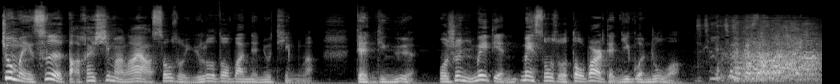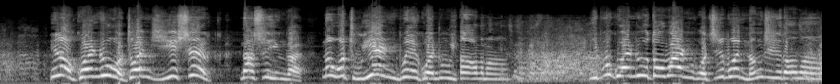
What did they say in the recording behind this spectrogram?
就每次打开喜马拉雅搜索娱乐逗翻天就听了，点订阅。我说你没点没搜索豆瓣点击关注啊？你老关注我专辑是那是应该，那我主页你不得关注一下子吗？你不关注豆瓣，我直播你能知道吗？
